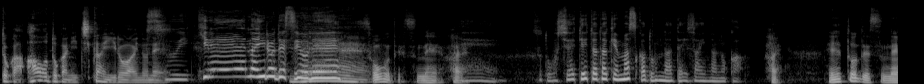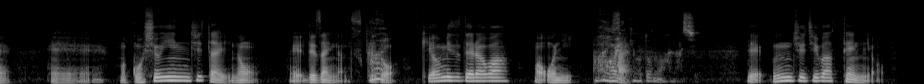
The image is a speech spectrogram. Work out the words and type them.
とか青とかに近い色合いのね綺麗な色ですよね。ねえそうですね。はい。ええちょっと教えていただけますか？どんなデザインなのか。はい。えーとですね、えーまあ、御朱印自体の、えーデザインなんですけど、はい清水寺は、まあ、鬼はい、はい先ほどのお話。で雲樹寺は天女うん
